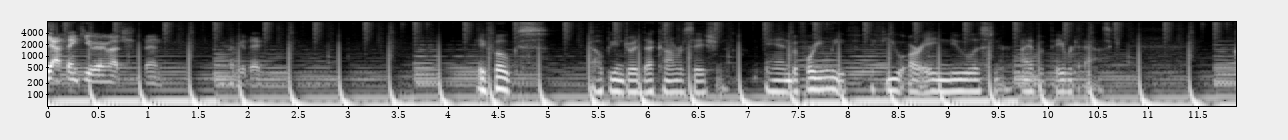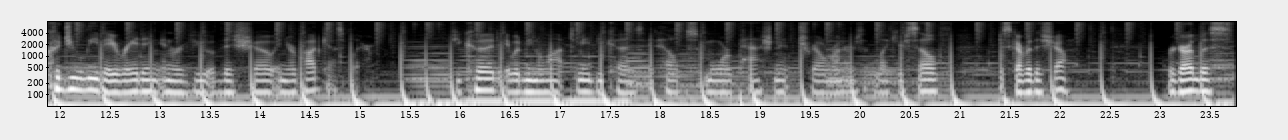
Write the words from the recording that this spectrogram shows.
Yeah, thank you very much, Ben. Have a good day. Hey, folks. I hope you enjoyed that conversation. And before you leave, if you are a new listener, I have a favor to ask. Could you leave a rating and review of this show in your podcast player? If you could, it would mean a lot to me because it helps more passionate trail runners like yourself discover this show. Regardless,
